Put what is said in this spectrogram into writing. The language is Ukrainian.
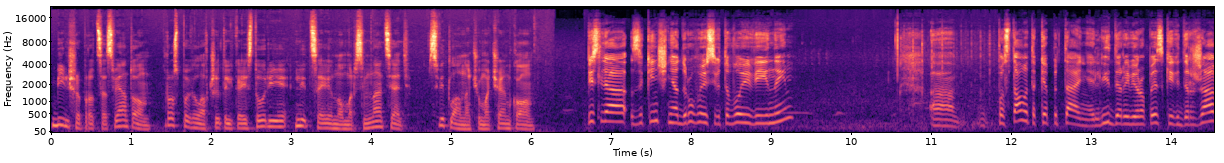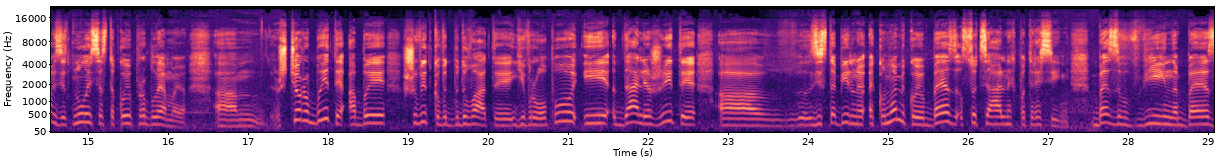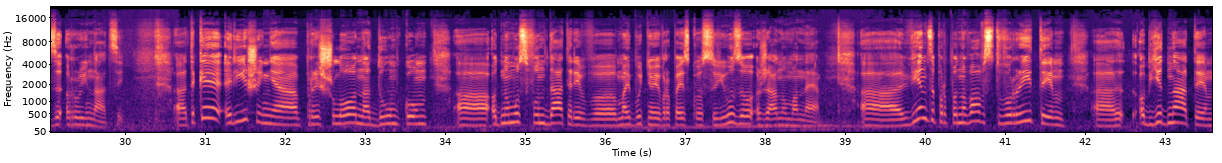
Більше про це свято розповіла вчителька історії ліцею номер 17 Світлана Чумаченко. Після закінчення Другої світової війни постало таке питання. Лідери європейських держав зіткнулися з такою проблемою. Е, Що робити, аби швидко відбудувати Європу і далі жити е, зі стабільною економікою без соціальних потрясінь, без війн, без руйнацій? Е, Таке рішення прийшло на думку е, одному з фундаторів е, майбутнього Європейського союзу Жану Мане. Е, Він запропонував створити, е, об'єднати.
